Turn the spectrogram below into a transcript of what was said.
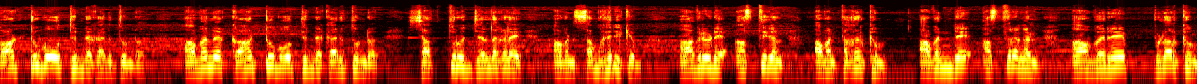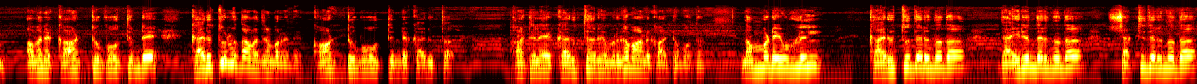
കാട്ടുപോത്തിന്റെ കരുത്തുണ്ട്. അവന് കാട്ടുപോത്തിന്റെ കരുത്തുണ്ട്. ശത്രു ജനതകളെ അവൻ സംഹരിക്കും. അവരുടെ അസ്ഥികൾ അവൻ തകർക്കും. അവന്റെ അസ്ത്രങ്ങൾ അവരെ പിളർക്കും. അവന് കാട്ടുപോത്തിന്റെ കരുത്തുണ്ടെന്നാണ് വചനം പറയുന്നത്? കാട്ടുപോത്തിന്റെ കരുത്ത്. കാട്ടിലെ കരുത്തേറിയ മൃഗമാണ് കാട്ടുപോത്ത്. നമ്മുടെ ഉള്ളിൽ കരുത്തു തരുന്നത് ധൈര്യം തരുന്നത് ശക്തി തരുന്നത്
